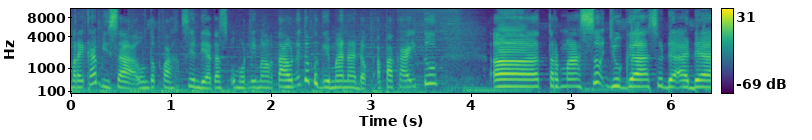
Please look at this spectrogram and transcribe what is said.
mereka bisa untuk vaksin di atas umur 5 tahun itu bagaimana, Dok? Apakah itu uh, termasuk juga sudah ada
